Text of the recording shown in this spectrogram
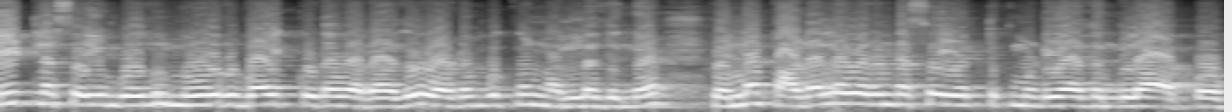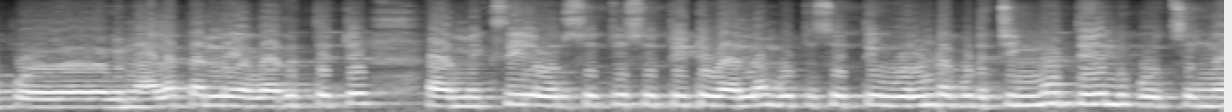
வீட்டில் செய்யும்போது நூறுரூபாய்க்கு கூட வராது. உடம்புக்கும் நல்லதுங்க. என்ன கடலை உருண்டை செய்யறதுக்கு முடியாதுங்களா? அப்போ நிலக்கடலையை வறுத்துட்டு மிக்சியில் ஒரு சுற்றி சுற்றிட்டு வெள்ளம் போட்டு சுற்றி உருண்டை பிடிச்சிங்கன்னா தீர்ந்து போச்சுங்க.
